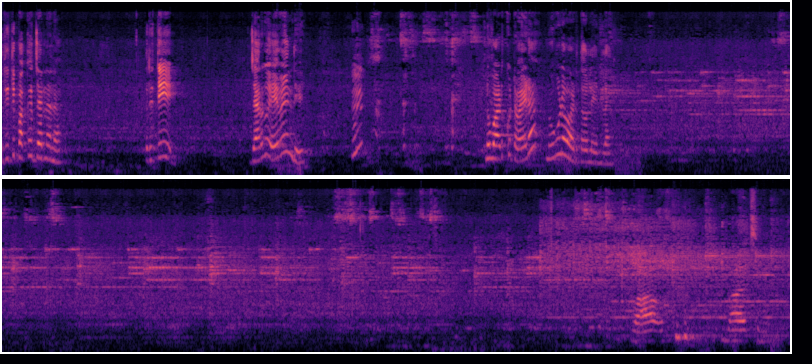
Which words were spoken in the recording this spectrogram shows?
ధృతి పక్కకు జరనా ధృతి జరుగు ఏమైంది? నువ్వు పడుకుంటావా? ఈడ నువ్వు కూడా పడతావు లేదులా వావ్ బాగా వచ్చింది ఇక్కడ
